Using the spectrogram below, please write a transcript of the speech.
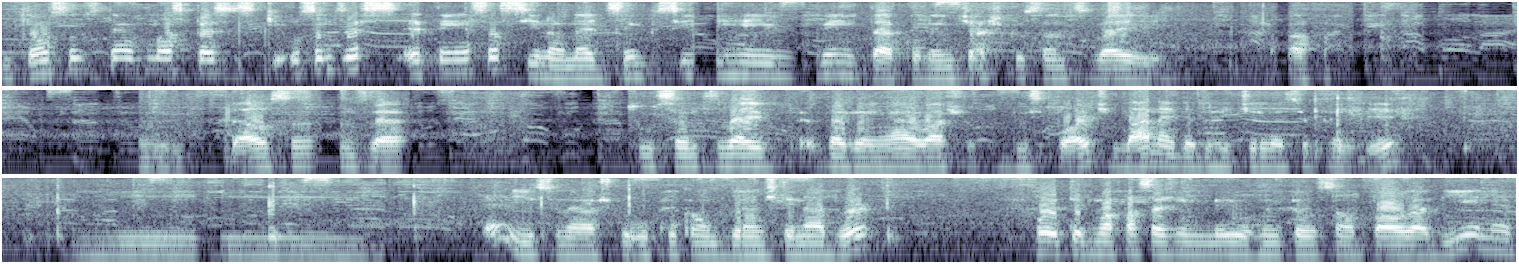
Então o Santos tem algumas peças que. O Santos é, é, tem essa sina, né? De sempre se reinventar. Quando a gente acha que o Santos vai. Dá o Santos vai. O Santos vai, vai ganhar, eu acho, do esporte. Lá na Ilha do Retiro vai surpreender. E, e é isso, né? Eu acho que o Cuca é um grande treinador. Foi, teve uma passagem meio ruim pelo São Paulo ali, né?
